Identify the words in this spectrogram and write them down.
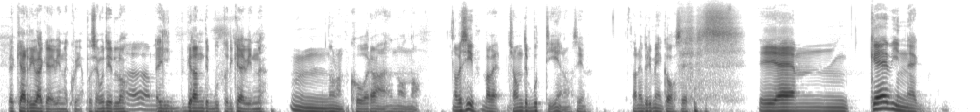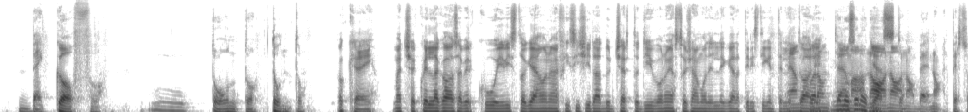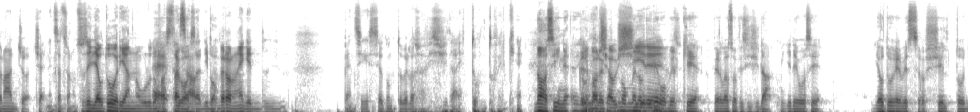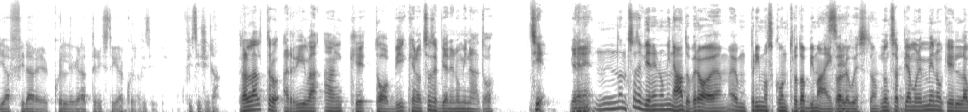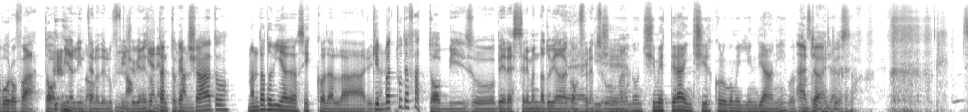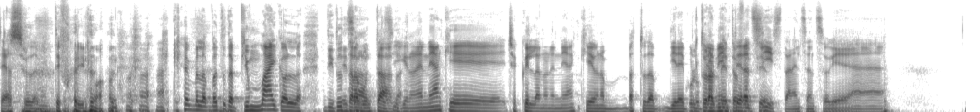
Perché arriva Kevin qui, possiamo dirlo? È il gran debutto di Kevin. Mm, non ancora, no, no. Vabbè, sì, vabbè, c'è un debuttino, sì. Stanno le prime cose. e, ehm, Kevin è, beh, goffo, Mm, tonto. tonto. Ok, ma c'è quella cosa per cui, visto che ha una fisicità di un certo tipo, noi associamo delle caratteristiche È intellettuali. ancora un Me tema. lo sono no, chiesto. no, no, beh, no, il personaggio, cioè, nel senso, non so se gli autori hanno voluto Eh, fare sta cosa, esatto. tipo, però non è che pensi che sia tonto per la sua fisicità, è tonto perché... No, sì, ne- io non, a non me lo uscire- chiedevo perché per la sua fisicità, mi chiedevo se gli autori avessero scelto di affidare quelle caratteristiche a quella fisi- fisicità. Tra l'altro arriva anche Toby, che non so se viene nominato. Sì, Viene- viene- non so se viene nominato, però è, è un primo scontro Toby Michael Sì. questo. Non sappiamo nemmeno che lavoro fa Toby all'interno No, dell'ufficio, no, viene, viene soltanto man- cacciato. Mandato via da secco dalla riunione. Che battuta fa Toby su- per essere mandato via dalla Eh, conference dice, room? non ci metterà in circolo come gli indiani? Qualcosa Ah già, è giusto. Sei assolutamente fuori luogo. che bella battuta, più Michael di tutta la Esatto, puntata. sì, che non è neanche... Cioè, quella non è neanche una battuta, direi, Culturalmente razzista, nel senso che... eh,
